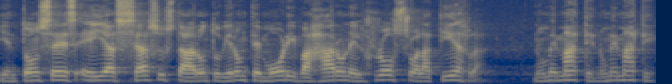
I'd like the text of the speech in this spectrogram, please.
Y entonces ellas se asustaron, tuvieron temor y bajaron el rostro a la tierra. No me mate, no me mate.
